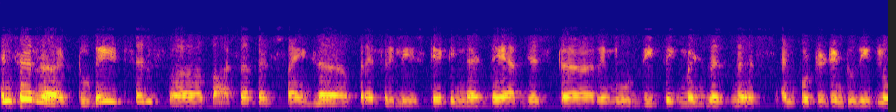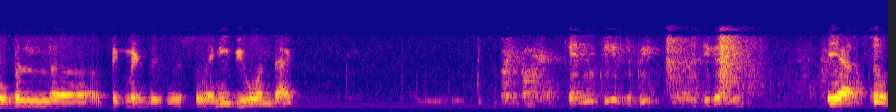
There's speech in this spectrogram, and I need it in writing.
And sir, uh, today itself, uh, BASF has filed a press release stating that they have just uh, removed the pigment business and put it into the global uh, pigment business. So any view on that? Can you please repeat, uh? Yeah, so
